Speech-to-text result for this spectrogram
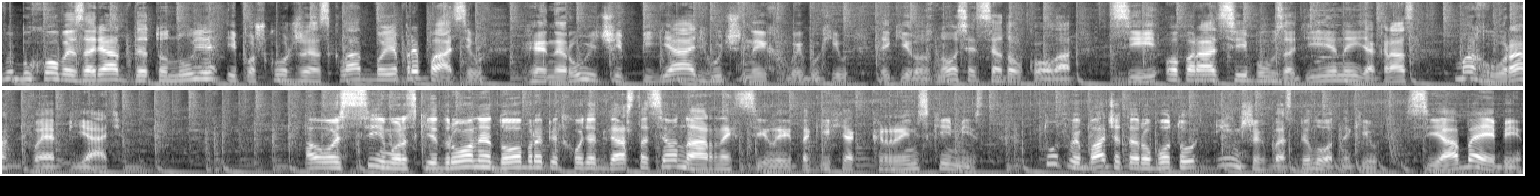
Вибуховий заряд детонує і пошкоджує склад боєприпасів, генеруючи 5 гучних вибухів, які розносяться довкола. Цій операції був задіяний якраз Магура В-5. А ось ці морські дрони добре підходять для стаціонарних цілей, таких як Кримський міст. Тут ви бачите роботу інших безпілотників Sia Baby,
